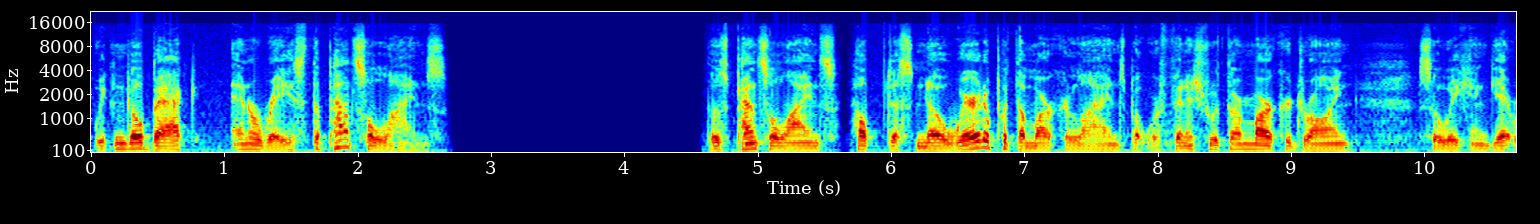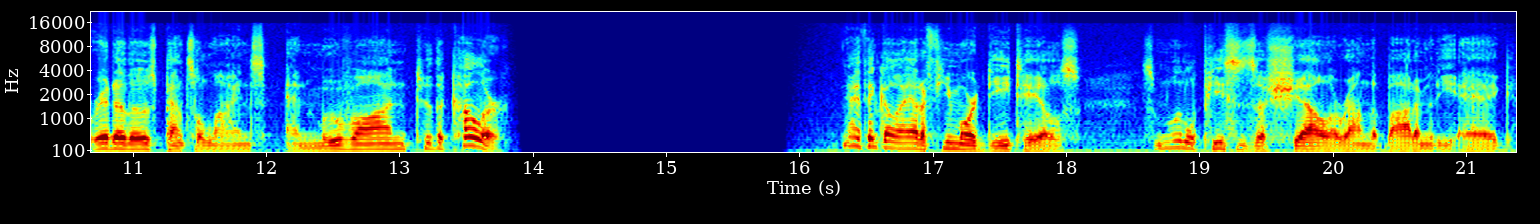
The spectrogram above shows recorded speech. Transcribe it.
we can go back and erase the pencil lines. Those pencil lines helped us know where to put the marker lines, but we're finished with our marker drawing, so we can get rid of those pencil lines and move on to the color. I think I'll add a few more details, some little pieces of shell around the bottom of the egg.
